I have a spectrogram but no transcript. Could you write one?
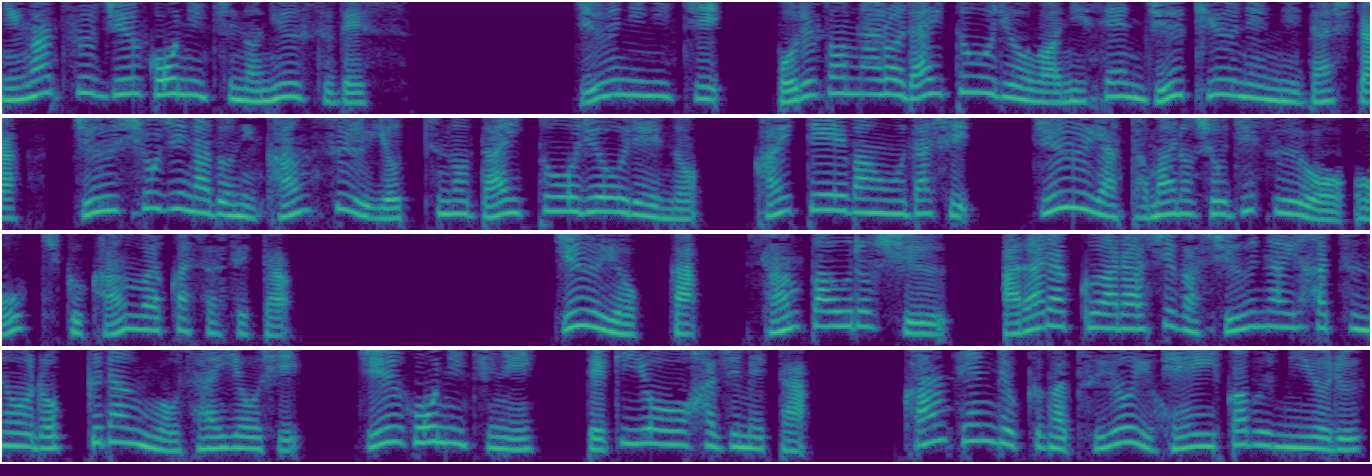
2月15日のニュースです。12日、ボルソナロ大統領は2019年に出した銃所持などに関する4つの大統領令の改定版を出し、銃や弾の所持数を大きく緩和化させた。14日、サンパウロ州、アララクアラ市が州内初のロックダウンを採用し、15日に適用を始めた。感染力が強い変異株による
